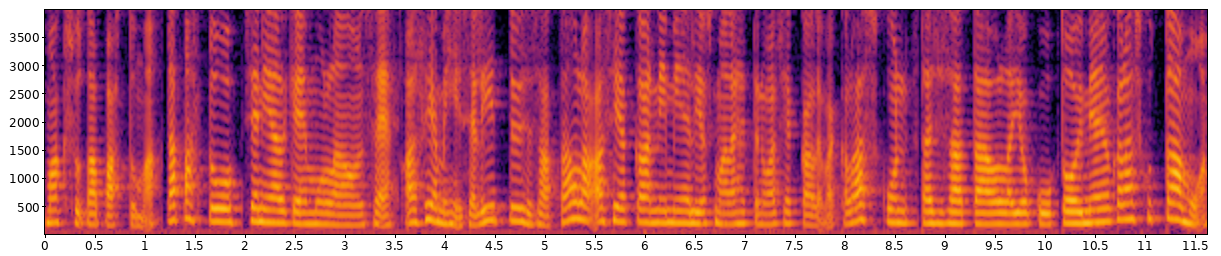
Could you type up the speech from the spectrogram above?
maksutapahtuma tapahtuu. Sen jälkeen mulla on se asia, mihin se liittyy. Se saattaa olla asiakkaan nimi, eli jos mä oon lähettänyt asiakkaalle vaikka laskun, tai se saattaa olla joku toimija, joka laskuttaa mua.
